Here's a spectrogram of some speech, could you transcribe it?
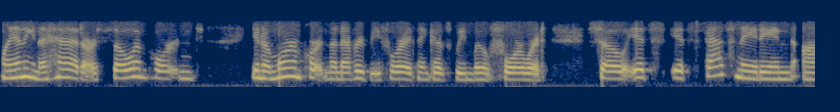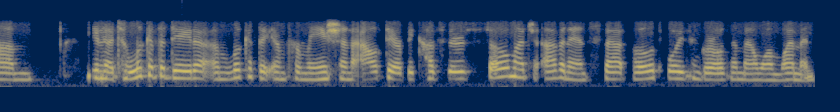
planning ahead are so important, you know, more important than ever before, I think, as we move forward. So it's it's fascinating, um, you know, to look at the data and look at the information out there because there's so much evidence that both boys and girls and men and women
